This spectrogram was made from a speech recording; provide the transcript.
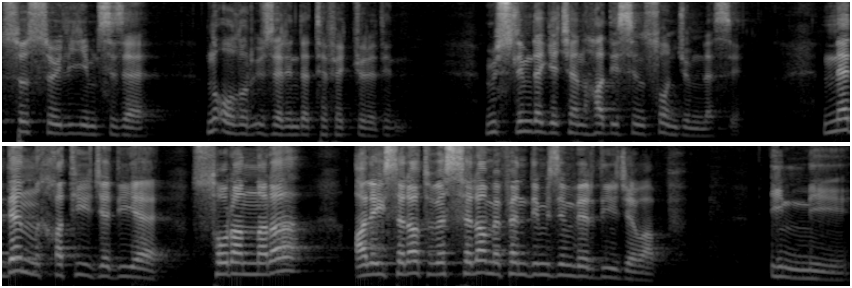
söz söyleyeyim size. Ne olur üzerinde tefekkür edin. Müslim'de geçen hadisin son cümlesi. Neden Hatice diye soranlara aleyhissalatü vesselam Efendimizin verdiği cevap. İnni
